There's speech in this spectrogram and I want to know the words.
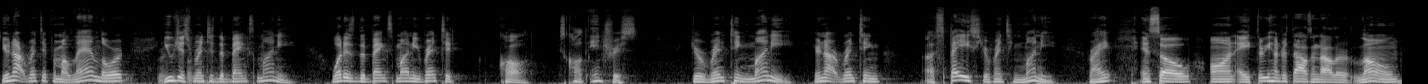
You're not renting from a landlord, you just rented the bank's money. What is the bank's money rented called? It's called interest. You're renting money. You're not renting a space, you're renting money, right? And so on a $300,000 loan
